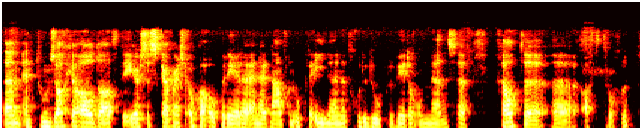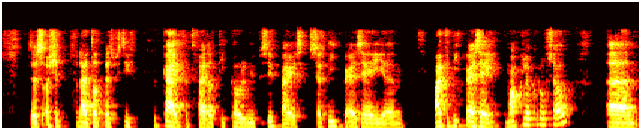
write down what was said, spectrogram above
Um, en toen zag je al dat de eerste scammers ook al opereerden en uit naam van Oekraïne en het goede doel probeerden om mensen geld uh, af te troggelen. Dus als je het vanuit dat perspectief bekijkt, het feit dat die code nu beschikbaar is, zet niet per se, um, maakt het niet per se makkelijker of zo. Um,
